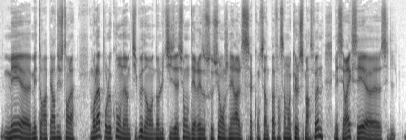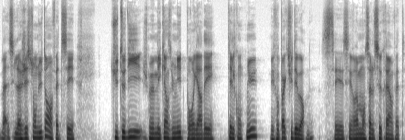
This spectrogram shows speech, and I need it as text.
mais, euh, mais tu auras perdu ce temps-là. Bon, là, pour le coup, on est un petit peu dans, dans l'utilisation des réseaux sociaux en général. Ça concerne pas forcément que le smartphone, mais c'est vrai que c'est euh, bah, de la gestion du temps, en fait. C'est Tu te dis, je me mets 15 minutes pour regarder tel contenu, mais il faut pas que tu débordes. C'est vraiment ça le secret, en fait.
